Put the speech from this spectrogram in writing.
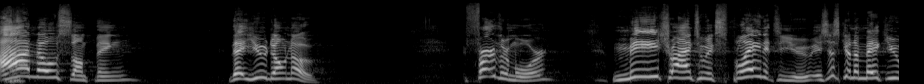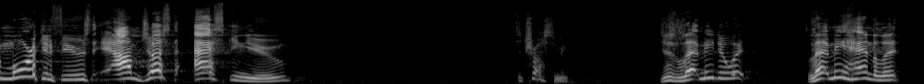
I know something that you don't know. Furthermore, me trying to explain it to you is just going to make you more confused. I'm just asking you to trust me. Just let me do it, let me handle it,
